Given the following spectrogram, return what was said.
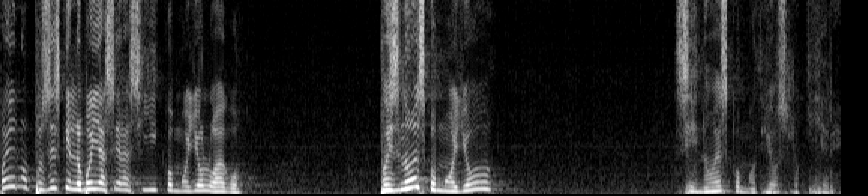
Bueno, pues es que lo voy a hacer así como yo lo hago. Pues no es como yo, sino es como Dios lo quiere.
